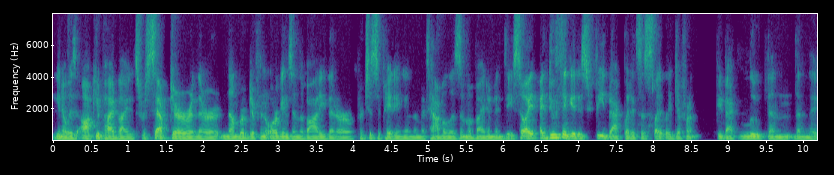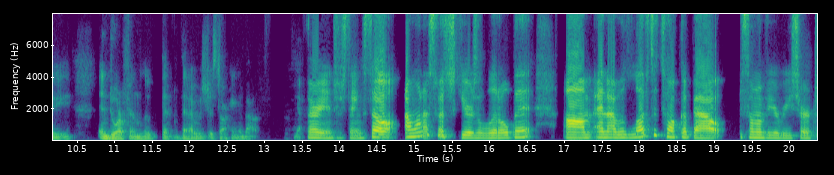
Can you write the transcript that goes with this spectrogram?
you know, is occupied by its receptor, and there are a number of different organs in the body that are participating in the metabolism of vitamin D. So I, I do think it is feedback, but it's a slightly different feedback loop than than the endorphin loop that that I was just talking about. Yeah. Very interesting. So I want to switch gears a little bit. Um, and I would love to talk about some of your research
